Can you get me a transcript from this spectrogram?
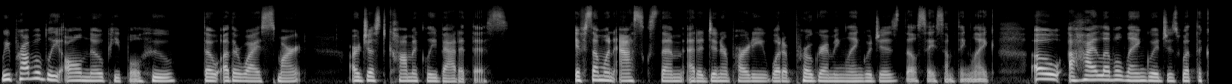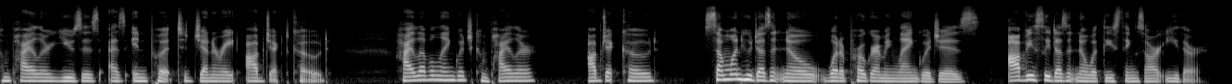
We probably all know people who, though otherwise smart, are just comically bad at this. If someone asks them at a dinner party what a programming language is, they'll say something like, Oh, a high level language is what the compiler uses as input to generate object code. High level language, compiler, object code. Someone who doesn't know what a programming language is obviously doesn't know what these things are either.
